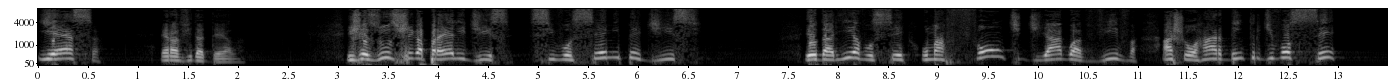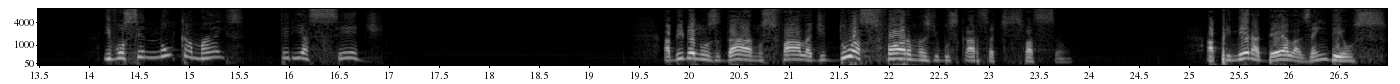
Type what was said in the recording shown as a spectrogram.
E essa era a vida dela. E Jesus chega para ela e diz: Se você me pedisse, eu daria a você uma fonte de água viva a chorar dentro de você. E você nunca mais teria sede. A Bíblia nos dá, nos fala de duas formas de buscar satisfação. A primeira delas é em Deus.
